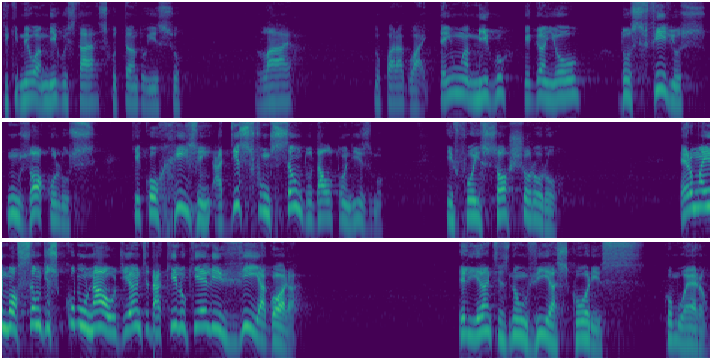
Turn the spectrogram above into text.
de que meu amigo está escutando isso lá no Paraguai. Tem um amigo que ganhou dos filhos uns óculos que corrigem a disfunção do daltonismo e foi só chororô. Era uma emoção descomunal diante daquilo que ele via agora. Ele antes não via as cores como eram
